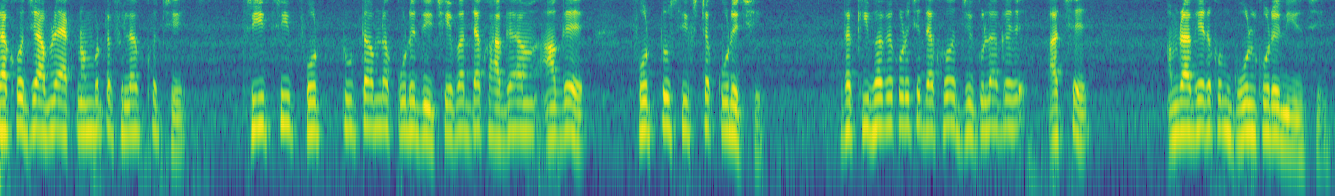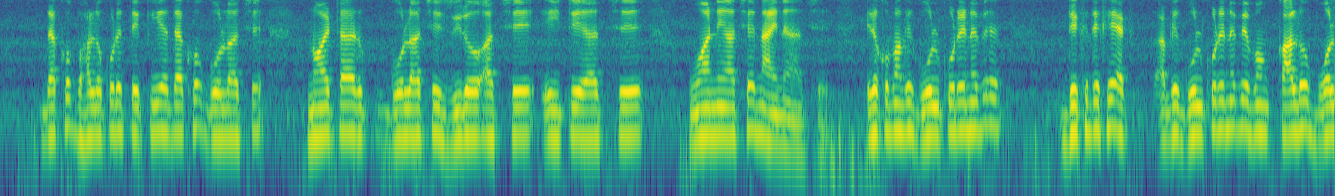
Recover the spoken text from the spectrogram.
দেখো যে আমরা এক নম্বরটা ফিল আপ করছি থ্রি থ্রি ফোর টুটা আমরা করে দিয়েছি। এবার দেখো আগে আগে ফোর টু সিক্সটা করেছি। তা কীভাবে করেছি? দেখো যেগুলো আগে আছে আমরা আগে এরকম গোল করে নিয়েছি। দেখো, ভালো করে তেকিয়ে দেখো, গোল আছে। নয়টার গোল আছে, জিরো আছে এইটে আছে ওয়ানে আছে নাইনে আছে। এরকম আগে গোল করে নেবে, দেখে দেখে এক, আগে গোল করে নেবে এবং কালো বল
